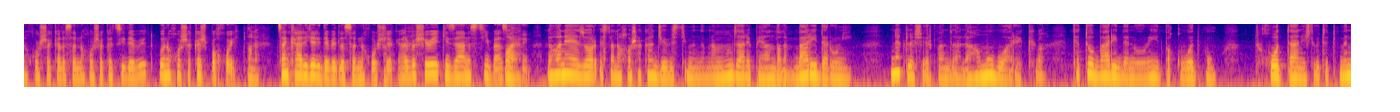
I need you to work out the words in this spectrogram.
نەخۆشەکە لەسەر نەخۆشەکە چی دەبێت بۆ نەخۆشەکەش بەخۆی چەند کاریگەری دەبێت لەسەر نەخۆشیەکە هەر بە شێوەیەکی زانستی باسەکەین لەوانەیە زۆر ئێستا نەخۆشەکان جێبستی من دەبنم هەم جارێ پێیان دەڵێم باری دەرونی نەک لە شێرپەنجە لە هەموو بوارێک کە تۆ باری دەنووریت بە قووەت بوو خۆت دانیشتوتت من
